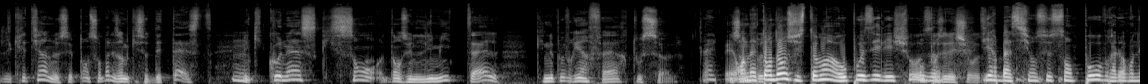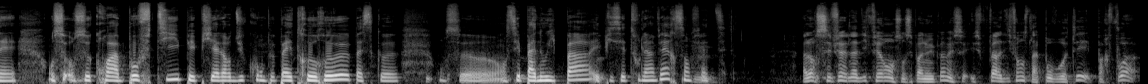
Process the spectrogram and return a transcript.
Les chrétiens ne sont pas des hommes qui se détestent, mm. mais qui connaissent, qui sont dans une limite telle qu'ils ne peuvent rien faire tout seuls. on a tendance justement à opposer les choses. Opposer les choses. Dire bah si on se sent pauvre, alors on est, on se, on se croit un pauvre type, et puis alors du coup on peut pas être heureux parce que on se, on s'épanouit pas, et puis c'est tout l'inverse en mm. fait. Alors, c'est faire la différence, on ne s'épanouit pas, mais c'est faire la différence de la pauvreté. Parfois,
